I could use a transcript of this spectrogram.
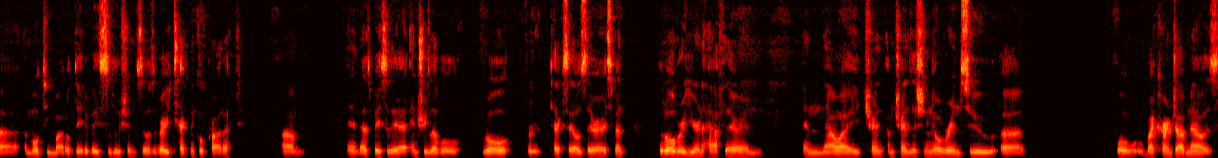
uh, a multi-model database solution. So it was a very technical product, um, and that's basically an entry-level role for tech sales there. I spent a little over a year and a half there, and and now I tran- I'm transitioning over into uh, well, my current job now is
